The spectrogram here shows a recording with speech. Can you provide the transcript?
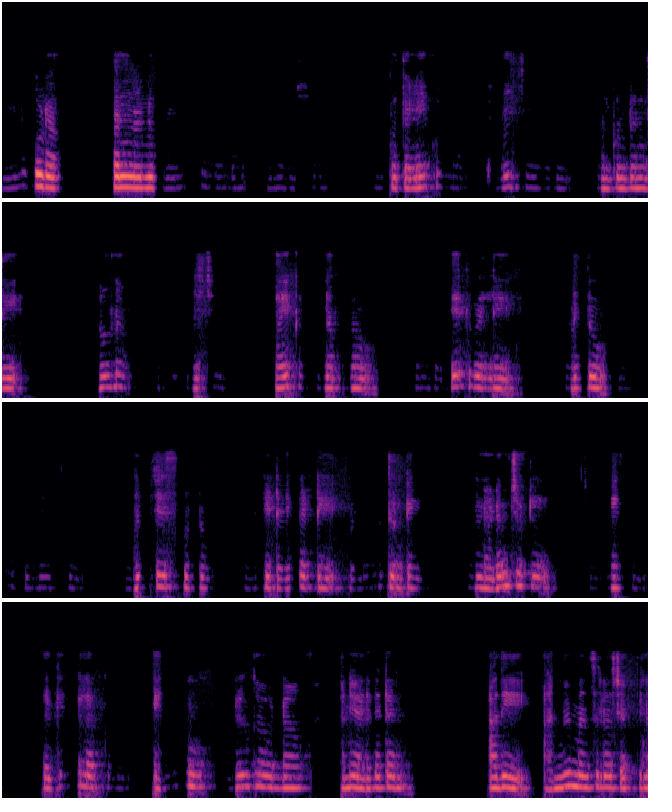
నేను కూడా తను నన్ను ప్రేమిస్తున్నాను అన్న విషయం నాకు తెలియకుండా చేయాలి అనుకుంటుంది. రుణ కట్టినప్పుడు తన దగ్గరికి వెళ్ళి పడుతూ ఫీలింగ్స్ అదుపు చేసుకుంటూ తనకి టై కట్టి వెళ్ళబోతుంటే తన నడుం చుట్టూ చేసి దగ్గరికి లాక్కుని ఎందుకు దూరంగా ఉన్నావు అని అడగటం అది అన్వి మనసులో చెప్పిన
